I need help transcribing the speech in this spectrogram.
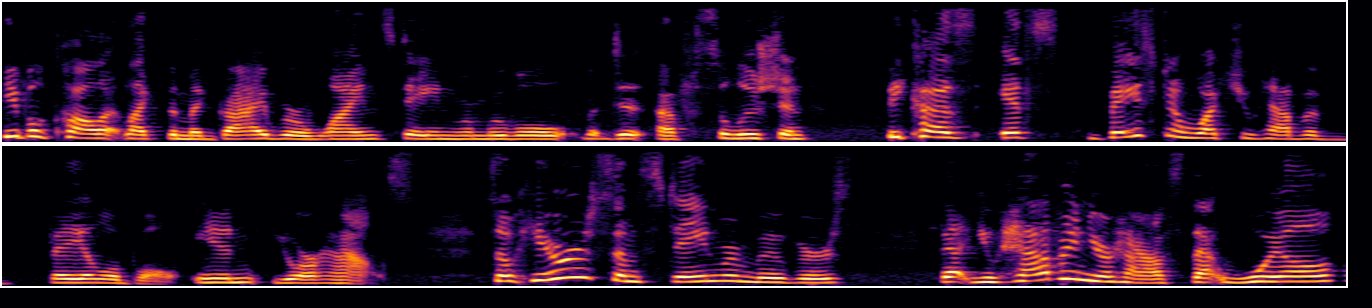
people call it like the MacGyver wine stain removal uh, solution because it's based on what you have available in your house. So here are some stain removers that you have in your house that will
